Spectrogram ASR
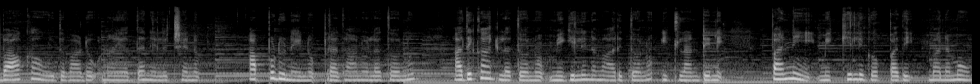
బాకా ఊదువాడు నా యొద్ద నిలిచెను. అప్పుడు నేను ప్రధానులతోనూ అధికారులతోనూ మిగిలిన వారితోనూ ఇట్లాంటిని. పని మిక్కిలి గొప్పది. మనము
